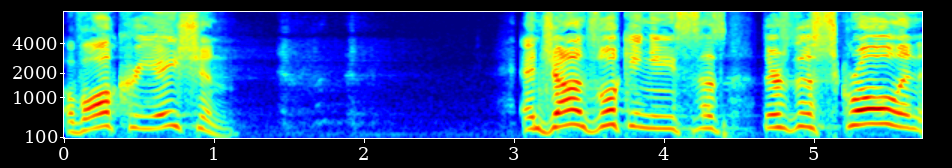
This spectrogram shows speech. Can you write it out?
of all creation. And John's looking and he says, There's this scroll and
